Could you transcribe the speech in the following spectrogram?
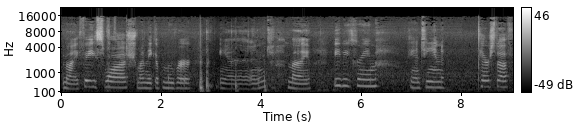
my face wash, my makeup remover, and my BB cream, Pantene, hair stuff.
